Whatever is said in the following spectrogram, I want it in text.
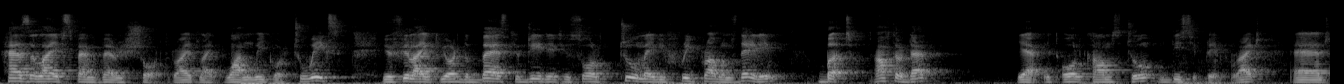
has a lifespan very short right? Like one week or two weeks. You feel like you're the best you did it you solved two maybe three problems daily. But after that yeah it all comes to discipline right? And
